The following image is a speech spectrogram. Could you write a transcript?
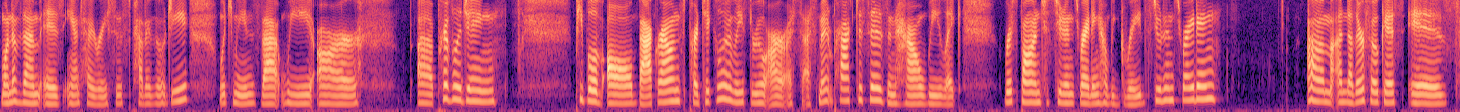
one of them is anti racist pedagogy, which means that we are uh, privileging people of all backgrounds, particularly through our assessment practices and how we like respond to students writing, how we grade students writing. Um, another focus is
